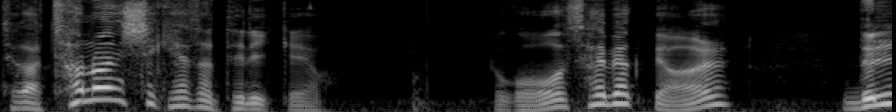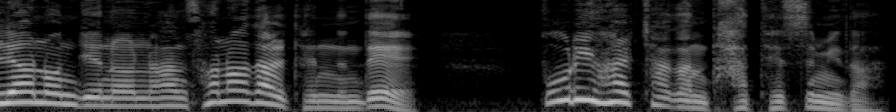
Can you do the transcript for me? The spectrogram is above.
제가 천 원씩 해서 드릴게요. 요거 새벽별 늘려놓은 지는 한 서너 달 됐는데 뿌리 활착은 다 됐습니다.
